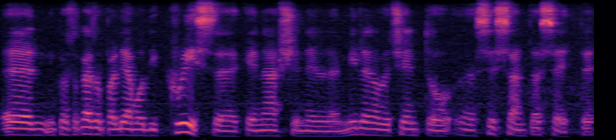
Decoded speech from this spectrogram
in questo caso parliamo di Chris che nasce nel 1967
